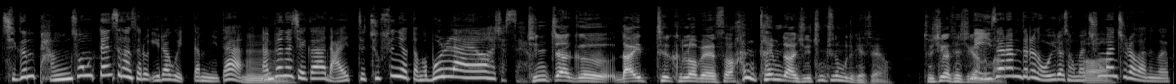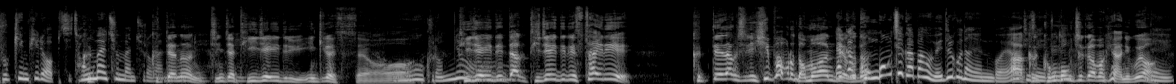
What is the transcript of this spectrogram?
지금 방송 댄스 강사로 일하고 있답니다. 음. 남편은 제가 나이트 죽순이었던 거 몰라요 하셨어요. 진짜 그 나이트 클럽에서 한 타임도 안 쉬고 춤추는 분도 계세요. 두 시간 세 시간. 근데 이 사람들은 오히려 정말 어. 춤만 추러 가는 거예요. 부킹 필요 없이 정말 춤만 추러 가는 거예요. 그때는 진짜 네. DJ들이 인기가 있었어요. 오, 그럼요. DJ들이 딱 DJ들이 스타일이 그때 당시 힙합으로 넘어가는 약간 때거든. 007 가방을 왜 들고 다니는 거예요? 아, 그 DJ들이? 007 가방이 아니고요. 네.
